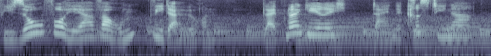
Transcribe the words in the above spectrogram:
Wieso, Woher, Warum wiederhören. Bleib neugierig, deine Christina.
